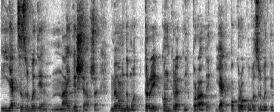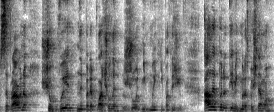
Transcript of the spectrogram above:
і як це зробити найдешевше. Ми вам дамо три конкретних поради, як покроково зробити все правильно, щоб ви не переплачували жодні митні платежі. Але перед тим як ми розпочнемо,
